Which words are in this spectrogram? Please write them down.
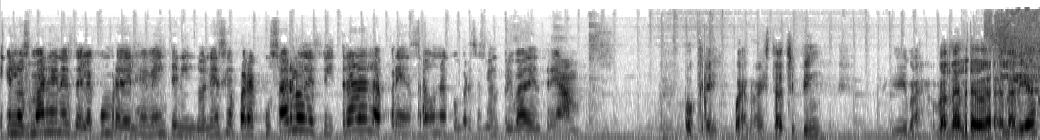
en los márgenes de la cumbre del G20 en Indonesia para acusarlo de filtrar a la prensa una conversación privada entre ambos. Ok, bueno, ahí está Jinping. Y bueno, ¿va a darle la 10?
